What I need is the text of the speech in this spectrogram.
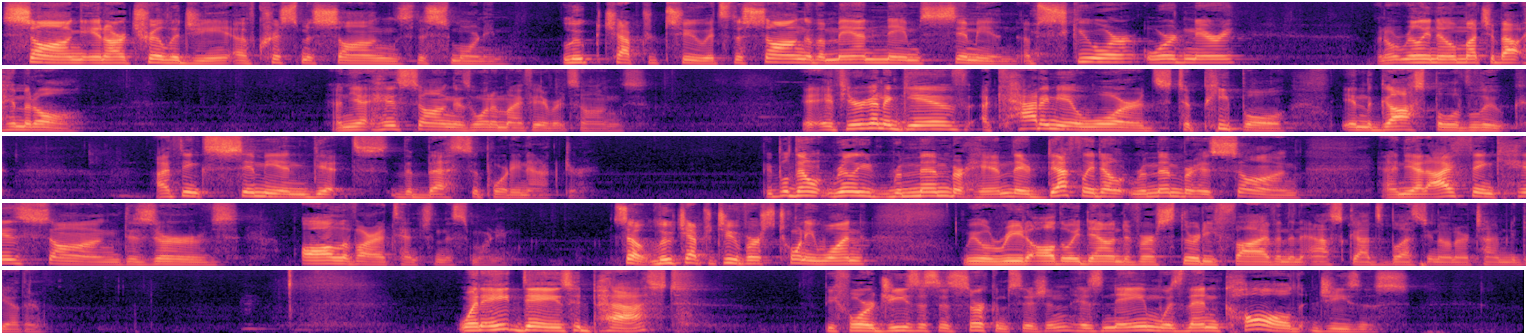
song in our trilogy of Christmas songs this morning. Luke chapter 2. It's the song of a man named Simeon, obscure, ordinary. We don't really know much about him at all. And yet his song is one of my favorite songs. If you're going to give Academy Awards to people in the Gospel of Luke, I think Simeon gets the best supporting actor. People don't really remember him, they definitely don't remember his song, and yet I think his song deserves all of our attention this morning. So, Luke chapter 2, verse 21, we will read all the way down to verse 35 and then ask God's blessing on our time together. When eight days had passed before Jesus' circumcision, his name was then called Jesus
